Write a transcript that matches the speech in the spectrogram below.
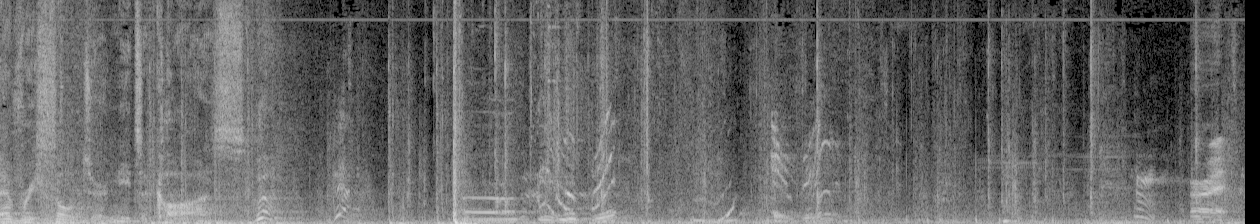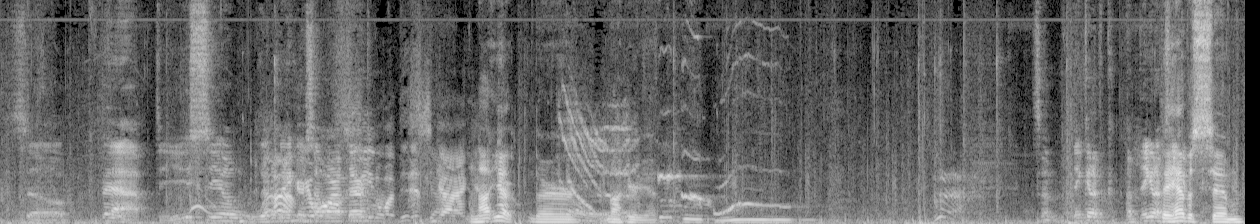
Every soldier needs a cause. Alright, so, Bap, do you see a Widowmaker somewhere up there? what this guy Not yet. They're not here yet. So I'm thinking of, I'm thinking of They have a sim.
